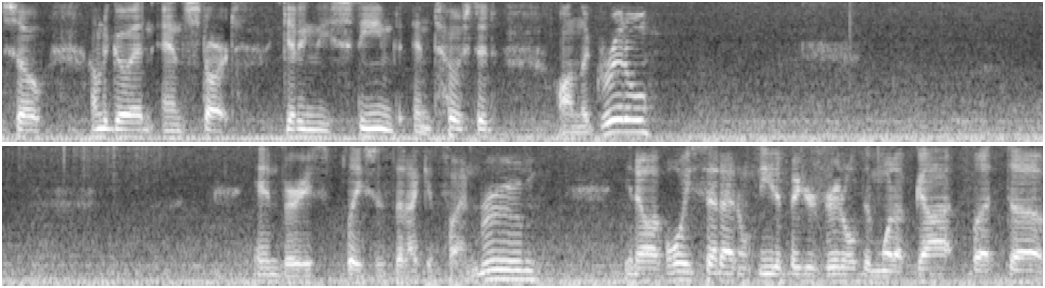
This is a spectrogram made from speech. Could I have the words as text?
So I'm gonna go ahead and start getting these steamed and toasted on the griddle. In various places that I can find room. You know, I've always said I don't need a bigger griddle than what I've got, but uh,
